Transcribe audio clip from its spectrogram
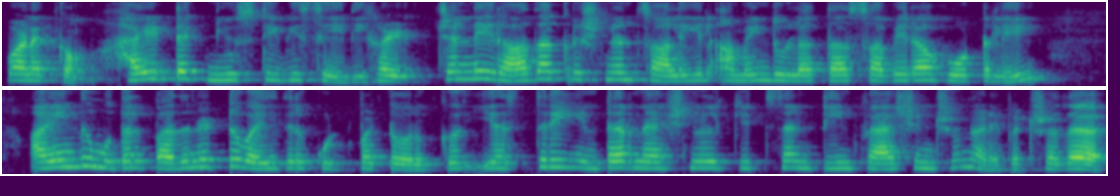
வணக்கம். ஹைடெக் நியூஸ் டிவி செய்திகள். சென்னை ராதாகிருஷ்ணன் சாலையில் அமைந்துள்ள த சவேரா ஹோட்டலில் ஐந்து முதல் பதினெட்டு வயதிற்குட்பட்டோருக்கு S three international kids and teen fashion show நடைபெற்றது.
